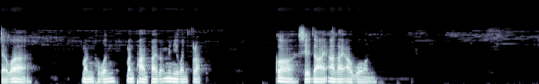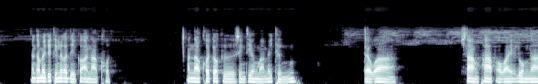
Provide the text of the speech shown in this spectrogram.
แต่ว่ามันหวนมันผ่านไปแบบไม่มีวันกลับ ก็เสียดายอาลัยอาวรณ์ถ้าไม่คิดถึงเรื่องอดีตก็อนาคต อนาคตก็คือสิ่งที่ยังมาไม่ถึง แต่ว่าสร้างภาพเอาไว้ล่วงหน้า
